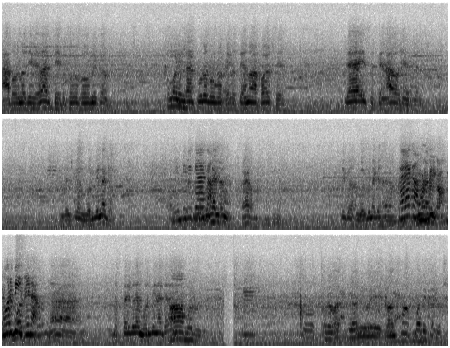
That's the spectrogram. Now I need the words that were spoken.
આ ભાવનો જે વ્યવહાર છે તે ને કમ- પૂરો પુરુષાર્થમાં થયેલો તેનો આ ફળ છે. જય સત્યન આવો જેન્ટલ મોરબી ના કે મોરબી ના કે ને? મોરબી ના. કે મોરબી. મોરબી. હા. બધા મોરબી ના કરે હા બરોબર રાજ્ઞાનીઓએ એકાંતમાં દેખાડ્યો છે.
